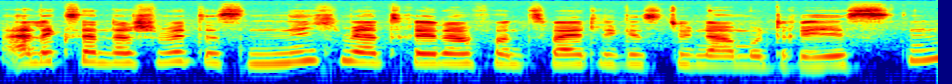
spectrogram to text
Alexander Schmidt ist nicht mehr Trainer von Zweitligist Dynamo Dresden,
